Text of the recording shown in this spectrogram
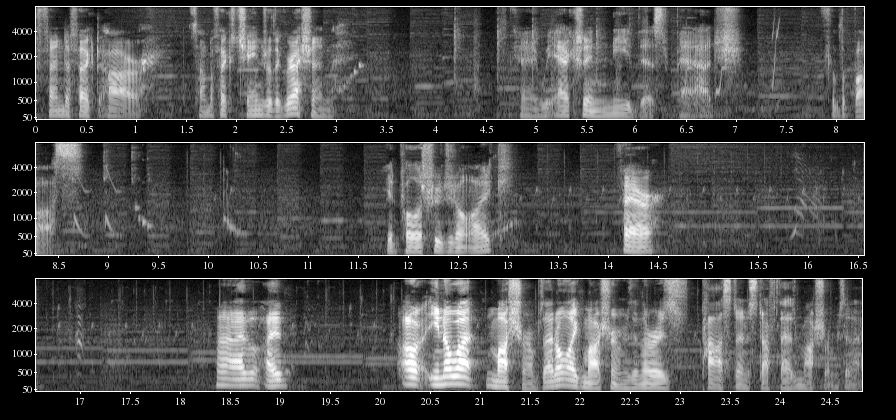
Fend effect R. Sound effects change with aggression. Okay, we actually need this badge for the boss. You had Polish food you don't like? Fair. Uh, I, I Oh, you know what? Mushrooms. I don't like mushrooms, and there is pasta and stuff that has mushrooms in it.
